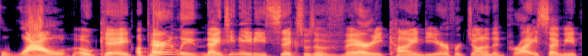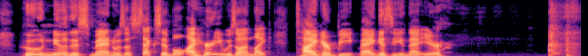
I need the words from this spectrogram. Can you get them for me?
wow, okay. Apparently, 1986 was a very kind year for Jonathan Pryce. I mean, who knew this man was a sex symbol? I heard he was on like Tiger Beat magazine that year.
